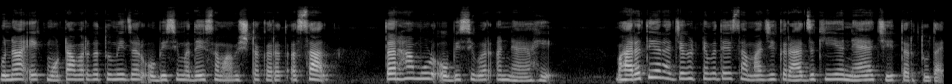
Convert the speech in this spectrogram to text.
पुन्हा एक मोठा वर्ग तुम्ही जर ओबीसीमध्ये समाविष्ट करत असाल तर हा मूळ ओबीसीवर अन्याय आहे. भारतीय राज्यघटनेमध्ये सामाजिक राजकीय न्यायाची तरतूद आहे.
